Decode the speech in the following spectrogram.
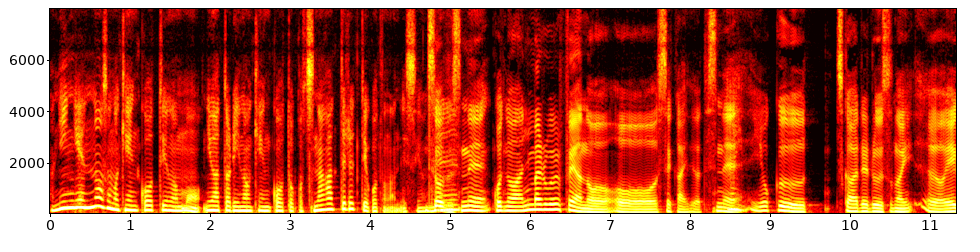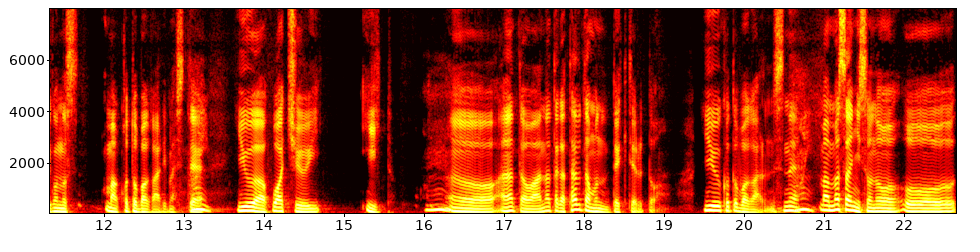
人間のその健康っていうのも鶏の健康とこうつながってるっていうことなんですよね。そうですね。このアニマルウェルフェアの世界ではですね、はい、よく使われるその英語の、まあ、言葉がありまして、はい、You are what you eat、うん、あなたはあなたが食べたものでできてると。いう言葉があるんですね。はい、まあ、まさにその、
